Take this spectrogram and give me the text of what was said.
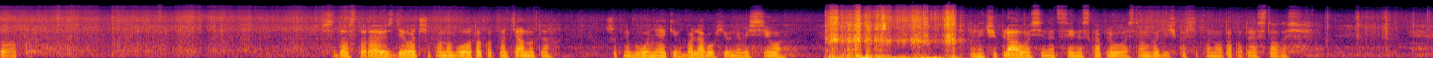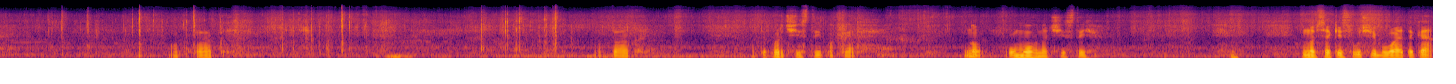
Так. Всегда стараюсь сделать, чтобы оно было так вот натянуто, щоб не було ніяких балябухів, не висіло. Не чіплялось і не це, не скаплювалась там водичка, щоб воно так от і осталось. От так. От так. А тепер чистий пакет. Ну, умовно чистий. На всякий случай буває таке.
